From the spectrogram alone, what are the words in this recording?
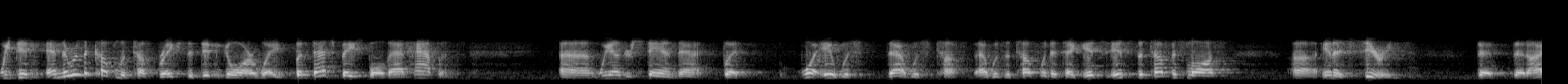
we didn't, and there was a couple of tough breaks that didn't go our way, but that's baseball. That happens. Uh, we understand that, but boy, it was that was tough. That was a tough one to take. It's it's the toughest loss uh, in a series that that I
